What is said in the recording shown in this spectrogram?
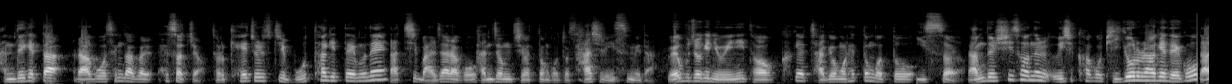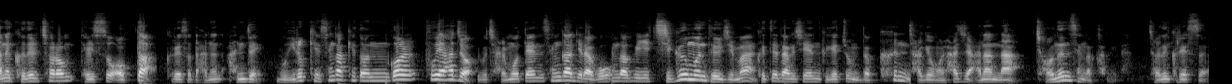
안 되겠다라고 생각을 했었죠. 저렇게 해줄지 못하기 때문에 낳지 말자라고 단정 지었던 것도 사실 있습니다. 외부적인 요인이 더 크게 작용을 했던 것도 있어요. 남들 시선을 의식하고 비교를 하게 되고 나는 그들처럼 될 수 없다. 그래서 나는 안 돼. 뭐 이렇게 생각했던 걸 후회하죠. 그리고 잘못된 생각이라고 생각이 지금은 들지만 그때 당시엔 그게 좀 더 큰 작용을 하지 않았나 저는 생각합니다. 저는 그랬어요.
